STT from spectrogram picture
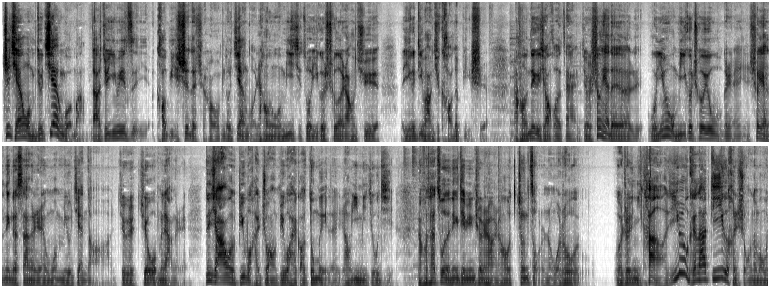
之前我们就见过嘛，啊，就因为自己考笔试的时候，我们都见过，然后我们一起坐一个车，然后去一个地方去考的笔试，然后那个小伙在，就是剩下的我，因为我们一个车有五个人，剩下的那个三个人我没有见到啊，就是只有我们两个人，那家伙比我还壮，比我还高，东北的，然后一米九几，然后他坐在那个电瓶车上，然后正走着呢，我说我，我说你看啊，因为我跟他第一个很熟的嘛，我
